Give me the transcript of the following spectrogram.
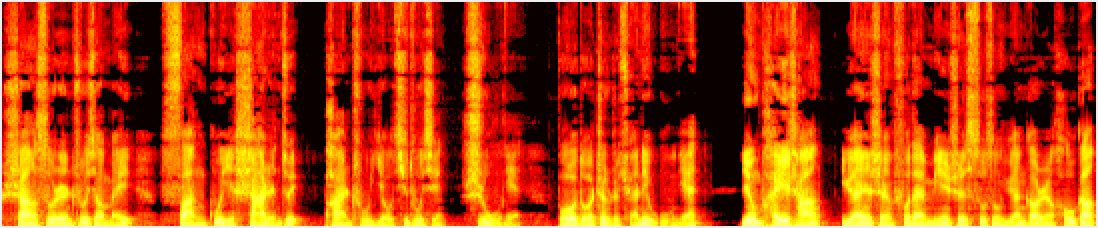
上诉人朱小梅犯故意杀人罪，判处有期徒刑十五年。剥夺政治权利五年，应赔偿原审附带民事诉讼原告人侯刚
